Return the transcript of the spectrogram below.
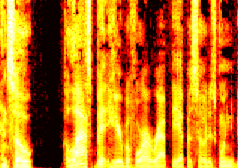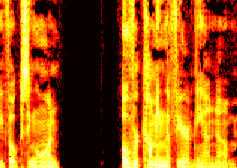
And so, the last bit here before I wrap the episode is going to be focusing on overcoming the fear of the unknown.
